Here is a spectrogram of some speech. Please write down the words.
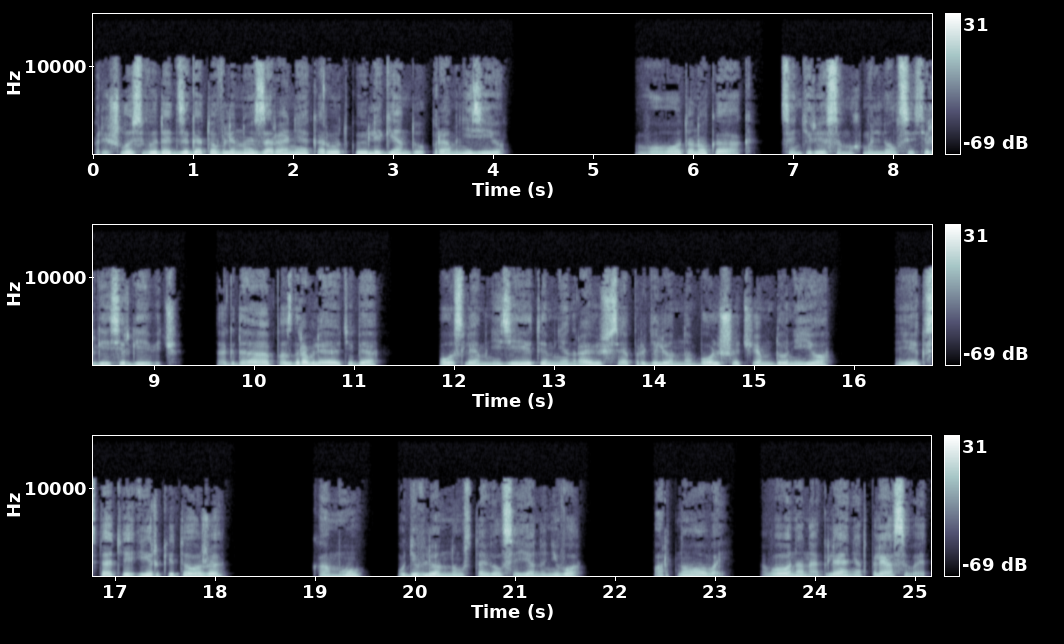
Пришлось выдать заготовленную заранее короткую легенду про амнезию. «Вот оно как!» — с интересом ухмыльнулся Сергей Сергеевич. «Тогда поздравляю тебя. После амнезии ты мне нравишься определенно больше, чем до нее. И, кстати, Ирке тоже. Кому? Удивленно уставился я на него. Портновой. Вон она, глянь, отплясывает.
